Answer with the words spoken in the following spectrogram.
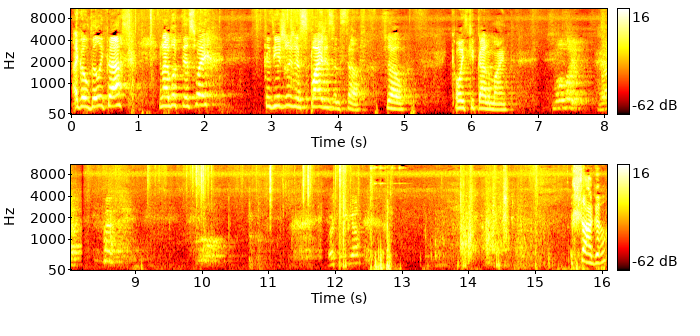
I go really fast and I look this way because usually there's spiders and stuff. So always keep that in mind. Smells like. Where can we go? Sago.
